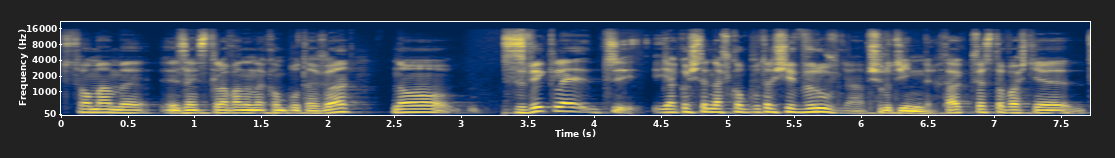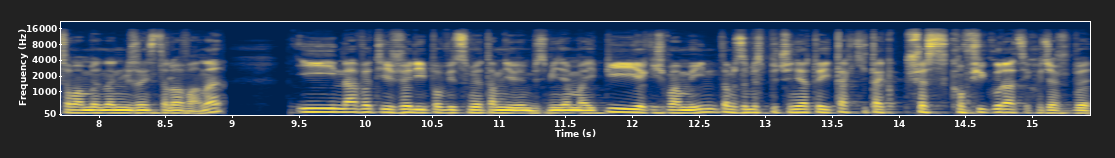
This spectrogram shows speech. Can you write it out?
co mamy zainstalowane na komputerze, no zwykle jakoś ten nasz komputer się wyróżnia wśród innych, tak? Przez to właśnie, co mamy na nim zainstalowane. I nawet jeżeli powiedzmy tam, nie wiem, zmieniamy IP, jakieś mamy inne tam zabezpieczenia, to i tak i tak przez konfigurację chociażby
